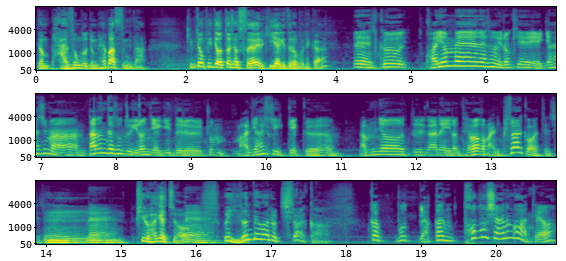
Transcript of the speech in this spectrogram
이런 반성도 좀 해봤습니다. 김태형 PD 어떠셨어요? 이렇게 이야기 들어보니까. 네, 그 과연맨에서 이렇게 얘기하지만 다른 데서도 이런 얘기들을 좀 많이 할 수 있게끔 남녀들 간의 이런 대화가 많이 필요할 것 같아요, 제 생각에. 음, 네. 필요하겠죠. 네. 왜 이런 대화를 싫어할까? 그러니까 뭐 약간 터부시 하는 것 같아요.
